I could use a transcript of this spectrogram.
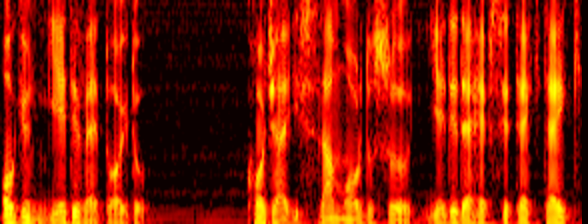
o gün yedi ve doydu. Koca İslam ordusu yedi de hepsi tek tek,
